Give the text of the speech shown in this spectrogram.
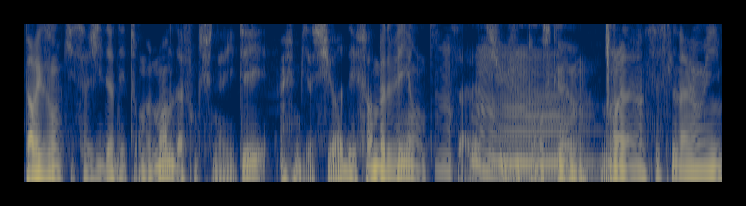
Par exemple, qu'il s'agit d'un détournement de la fonctionnalité, bien sûr, à des fins malveillantes. Ça, là-dessus, je pense que, voilà, c'est cela, oui.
